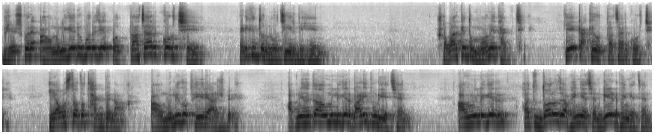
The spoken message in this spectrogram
বিশেষ করে আওয়ামী লীগের উপরে যে অত্যাচার করছে, এটি কিন্তু নজিরবিহীন। সবার কিন্তু মনে থাকছে। কে কাকে অত্যাচার করছে? এই অবস্থা তো থাকবে না। আওয়ামী লীগও ফিরে আসবে। আপনি হয়তো আওয়ামী লীগের বাড়ি পুড়িয়েছেন। আওয়ামী লীগের হয়তো দরজা ভেঙেছেন গেট ভেঙেছেন।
